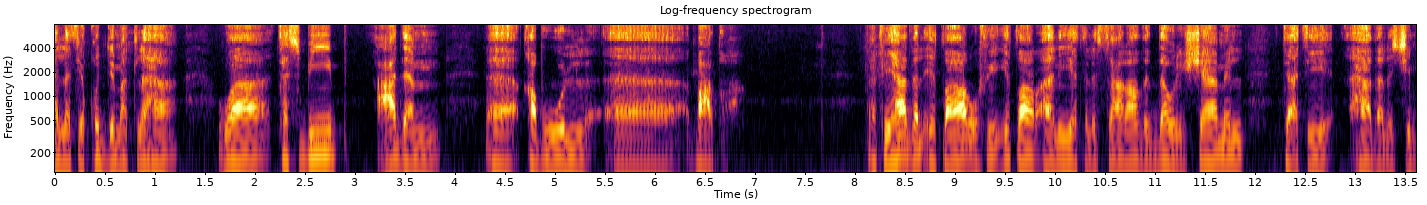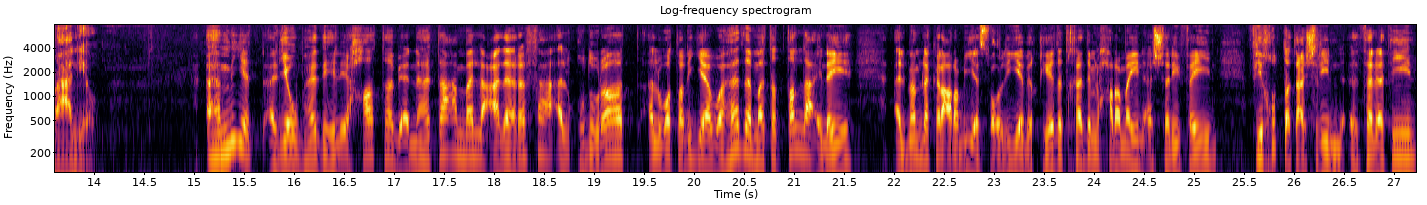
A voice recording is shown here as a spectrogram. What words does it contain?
التي قدمت لها وتسبيب عدم قبول بعضها. ففي هذا الإطار وفي إطار آلية الاستعراض الدوري الشامل تأتي هذا الاجتماع اليوم. أهمية اليوم هذه الإحاطة بأنها تعمل على رفع القدرات الوطنية وهذا ما تطلع إليه المملكة العربية السعودية بقيادة خادم الحرمين الشريفين في خطة 2030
